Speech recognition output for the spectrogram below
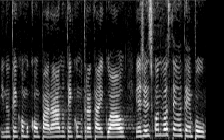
E não tem como comparar, não tem como tratar igual. E às vezes quando você tem um tempo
